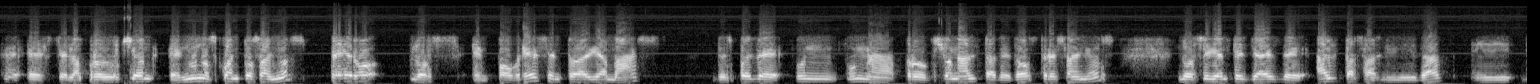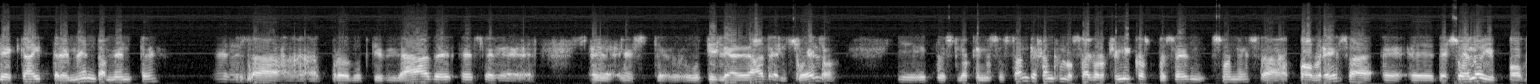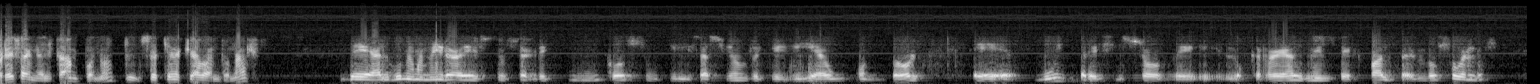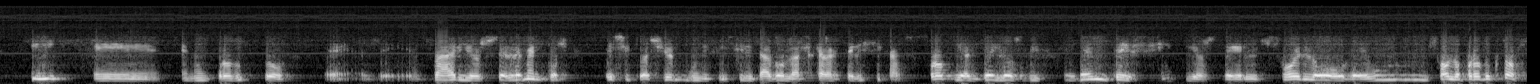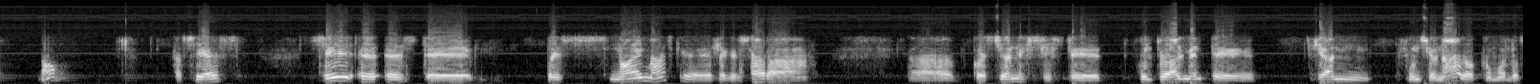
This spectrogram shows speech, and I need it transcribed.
eh, este, la producción en unos cuantos años, pero los empobrecen todavía más después de un, una producción alta de dos, tres años, los siguientes ya es de alta salinidad y decae tremendamente esa productividad, esa eh, este, utilidad del suelo. Y pues lo que nos están dejando los agroquímicos pues son esa pobreza eh, eh, de suelo y pobreza en el campo, ¿no? Se tiene que abandonar. De alguna manera estos agroquímicos, su utilización requeriría un control muy preciso de lo que realmente falta en los suelos y eh, en un producto eh, de varios elementos, es situación muy difícil dado las características propias de los diferentes sitios del suelo de un solo productor, ¿no? Así es. Sí, eh, este, pues no hay más que regresar a, a cuestiones este, culturalmente que han funcionado, como los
